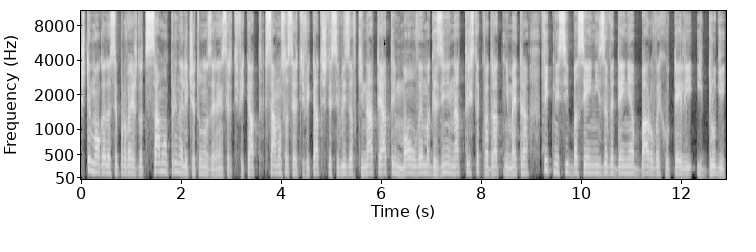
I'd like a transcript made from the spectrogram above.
ще могат да се провеждат само при наличието на зелен сертификат. Само с сертификат ще се влиза в кина, театри, молове, магазини магазини над 300 квадратни метра, фитнеси, басейни, заведения, барове, хотели и други.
